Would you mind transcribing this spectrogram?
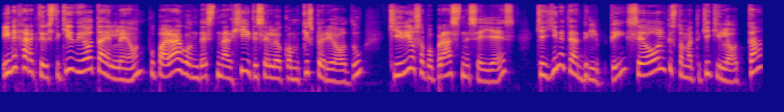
Είναι χαρακτηριστική ιδιότητα ελαίων που παράγονται στην αρχή της ελαιοκομικής περίοδου, κυρίως από πράσινες ελιές και γίνεται αντιληπτή σε όλη τη στοματική κοιλότητα,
